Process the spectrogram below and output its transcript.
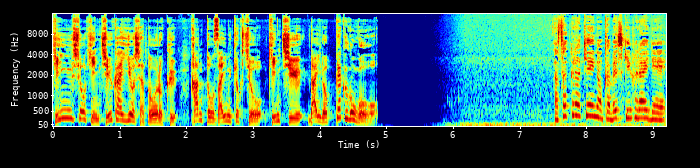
金融商品仲介業者登録、関東財務局長、金仲第605号。朝倉慶の株式フライデー。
